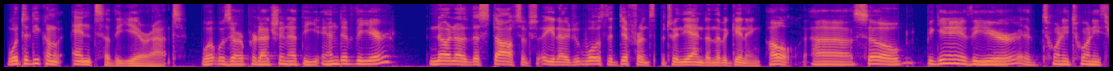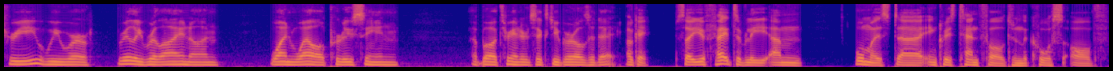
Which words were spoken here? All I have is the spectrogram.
What did you kind of enter the year at? What was our production at the end of the year? No, no, the start of, you know, what was the difference between the end and the beginning? Oh, uh, so beginning of the year in 2023, we were really relying on one well producing about 360 barrels a day. Okay. So you effectively um, almost uh, increased tenfold in the course of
